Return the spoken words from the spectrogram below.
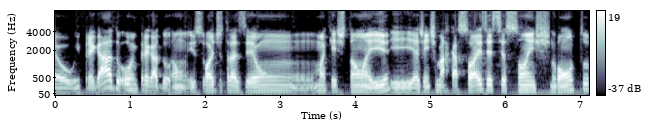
é o empregado ou o empregador? Então, isso pode trazer um- uma questão aí e a gente marcar só as exceções no ponto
